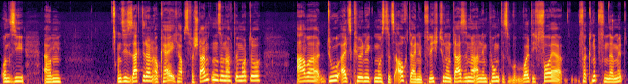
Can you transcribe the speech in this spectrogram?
Und sie, ähm, und sie sagte dann, okay, ich hab's verstanden, so nach dem Motto, aber du als König musst jetzt auch deine Pflicht tun. Und da sind wir an dem Punkt, das wollte ich vorher verknüpfen damit,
